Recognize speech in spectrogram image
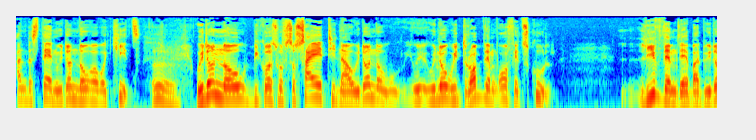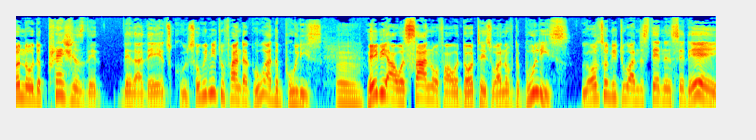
understand, we don't know our kids. Mm. We don't know because of society now, we don't know we, we know we drop them off at school. Leave them there, but we don't know the pressures that that are there at school. So we need to find out who are the bullies. Mm. Maybe our son or our daughter is one of the bullies. We also need to understand and say, hey,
